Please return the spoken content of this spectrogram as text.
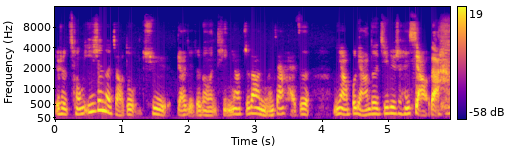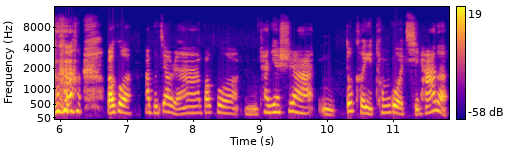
就是从医生的角度去了解这个问题，你要知道你们家孩子营养不良的几率是很小的，包括他不叫人啊，包括嗯看电视啊，嗯都可以通过其他的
